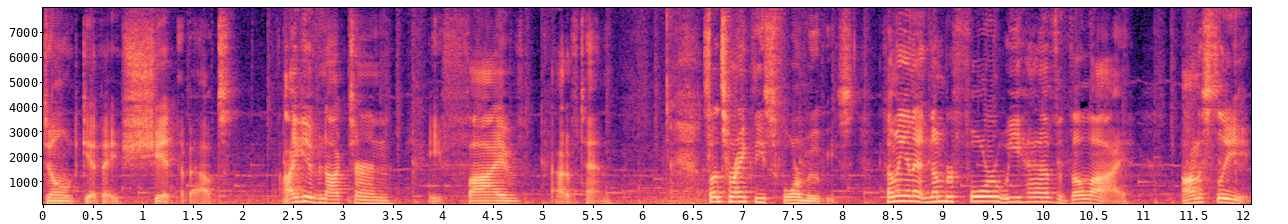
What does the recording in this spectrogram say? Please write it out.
don't give a shit about. I give Nocturne a 5 out of 10. So let's rank these four movies. Coming in at number 4, we have The Lie. Honestly,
